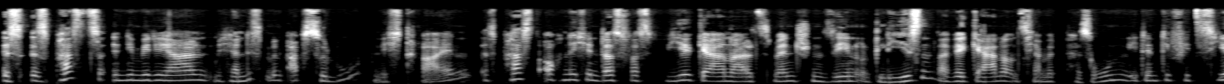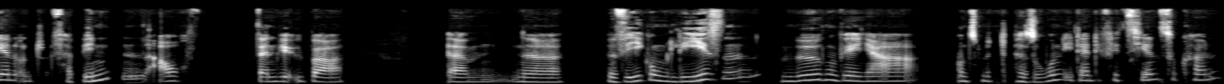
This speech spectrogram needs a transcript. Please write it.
Es, es passt in die medialen Mechanismen absolut nicht rein. Es passt auch nicht in das, was wir gerne als Menschen sehen und lesen, weil wir gerne uns ja mit Personen identifizieren und verbinden. Auch wenn wir über ähm, eine Bewegung lesen, mögen wir ja uns mit Personen identifizieren zu können.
